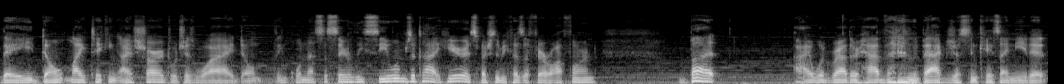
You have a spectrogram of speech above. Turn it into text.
They don't like taking Ice Shard, which is why I don't think we'll necessarily see Whimsicott here, especially because of Ferrothorn. But I would rather have that in the back just in case I need it.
